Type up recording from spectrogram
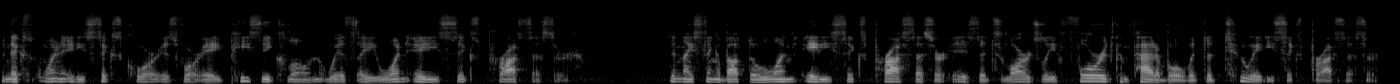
The next 186 core is for a PC clone with a 186 processor. The nice thing about the 186 processor is it's largely forward compatible with the 286 processor.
